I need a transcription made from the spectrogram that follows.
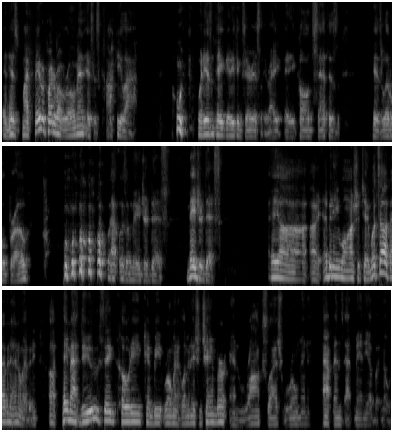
And his my favorite part about Roman is his cocky laugh. when he doesn't take anything seriously, right? And he called Seth his his little bro. that was a major diss. Major diss. Hey, uh, all right, Ebony Washington. What's up, Ebony? I know Ebony. Uh, hey, Matt, do you think Cody can beat Roman at Elimination Chamber and Rock slash Roman happens at Mania, but no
